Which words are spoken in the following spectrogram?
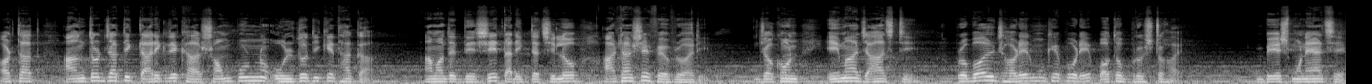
অর্থাৎ আন্তর্জাতিক তারিখ রেখা সম্পূর্ণ উল্টো দিকে থাকা আমাদের দেশে তারিখটা ছিল আঠাশে ফেব্রুয়ারি, যখন এমা জাহাজটি প্রবল ঝড়ের মুখে পড়ে পথভ্রষ্ট হয়। বেশ মনে আছে।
